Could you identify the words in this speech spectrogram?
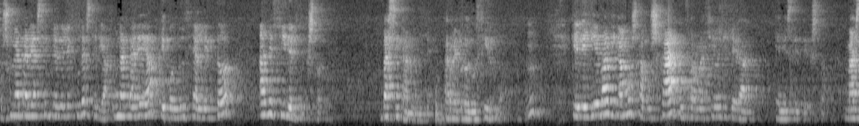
pues una tarea simple de lectura sería una tarea que conduce al lector a decir el texto, básicamente, a reproducirlo, que le lleva, digamos, a buscar información literal en ese texto, más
